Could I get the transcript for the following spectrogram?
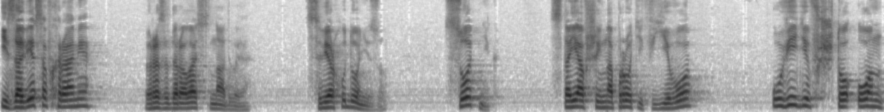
И завеса в храме разодралась надвое, сверху донизу. Сотник, стоявший напротив его, увидев, что он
